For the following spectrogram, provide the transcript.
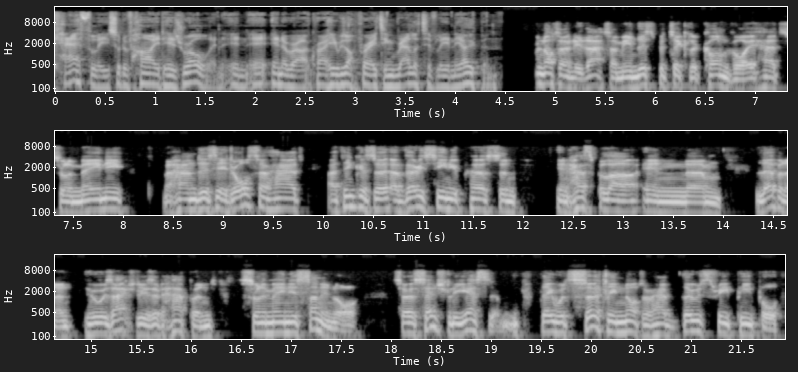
carefully sort of hide his role in, in, in Iraq, right? He was operating relatively in the open. Not only that, I mean, this particular convoy had Soleimani, Mohandes. It also had, I think, as a, a very senior person in Hezbollah in um, Lebanon, who was actually, as it happened, Soleimani's son in law. So essentially, yes, they would certainly not have had those three people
